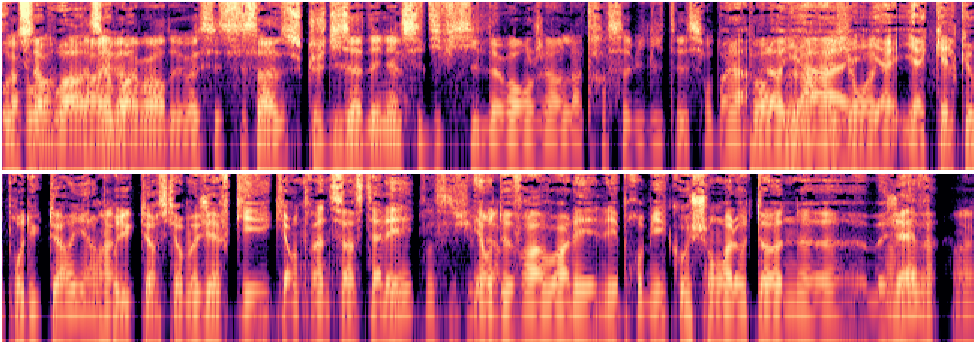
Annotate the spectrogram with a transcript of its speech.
Haute-Savoie, à Savoie. avoir des- ouais, c'est c'est ça. Ce que je disais à Daniel, c'est difficile d'avoir en général la traçabilité sur Voilà. porc Alors de il y la a, région. il y, a, il y a quelques producteurs. Il y a un Ouais. producteur sur Megève qui est, qui est en train de s'installer. Ça, c'est Et on devrait avoir les, les premiers cochons à l'automne euh, Megève. Ouais.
